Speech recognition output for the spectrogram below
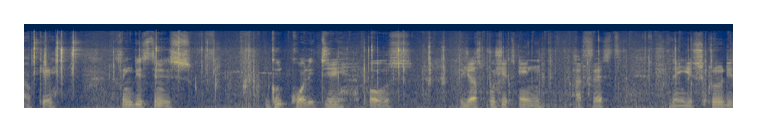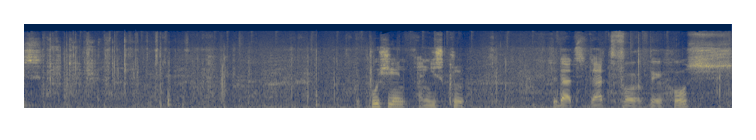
okay i think this thing is good quality hose. You just push it in at first then you screw this. You push in and you screw. So that's that for the hose.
